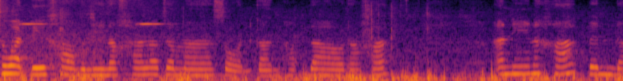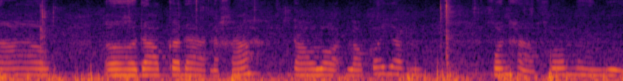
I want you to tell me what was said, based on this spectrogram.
สวัสดีค่ะวันนี้นะคะเราจะมาสอนการพับดาวนะคะ อันนี้นะคะเป็นดาวเอ่อดาวกระดาษนะคะ ดาวหลอดเราก็ยังค้นหาข้อมูลอยู่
